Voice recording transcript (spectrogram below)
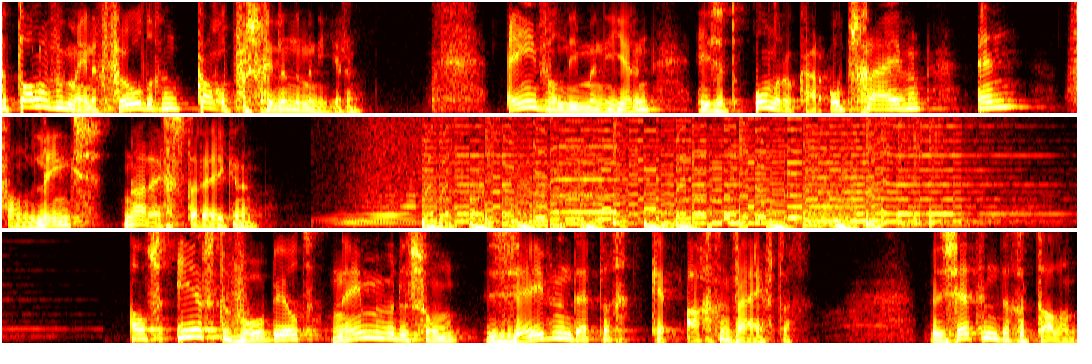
Getallen vermenigvuldigen kan op verschillende manieren. Een van die manieren is het onder elkaar opschrijven en van links naar rechts te rekenen. Als eerste voorbeeld nemen we de som 37 keer 58. We zetten de getallen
